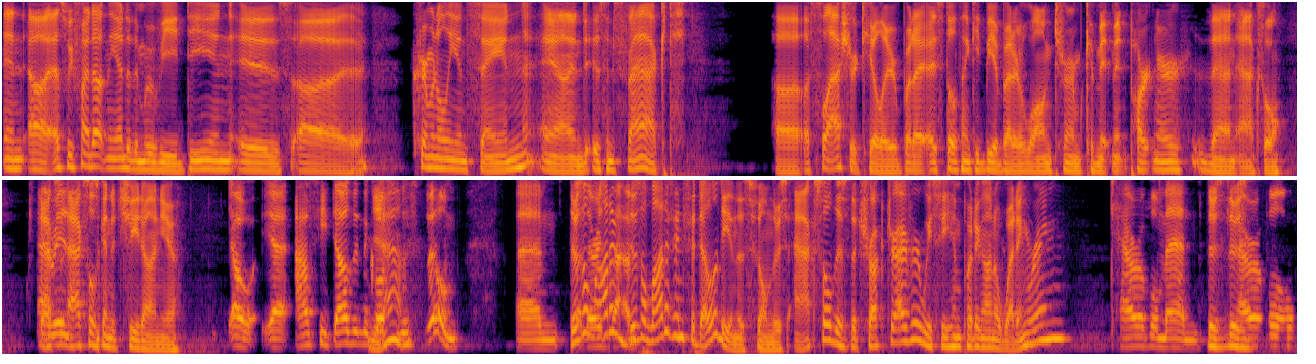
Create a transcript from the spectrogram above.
and uh, as we find out in the end of the movie, Dean is uh, criminally insane and is in fact uh, a slasher killer, but I, I still think he'd be a better long term commitment partner than Axel. Axel is- Axel's going to cheat on you. Oh yeah, as he does in the course Yeah. of this film. Um, There's a there lot of that there's a lot of infidelity in this film. There's Axel. There's the truck driver. We see him putting on a wedding ring. terrible men. There's there's terrible,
